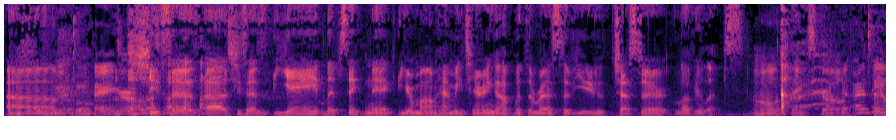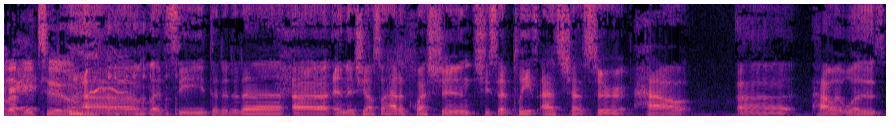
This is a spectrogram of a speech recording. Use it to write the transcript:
Um, hey girl she says, uh, she says, "Yay, lipstick Nick! Your mom had me tearing up with the rest of you. Chester, love your lips." oh thanks girl Aren't they they love you too um, let's see. Da, da, da, da. Uh, and then she also had a question. She said, "Please ask Chester how uh, how it was."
